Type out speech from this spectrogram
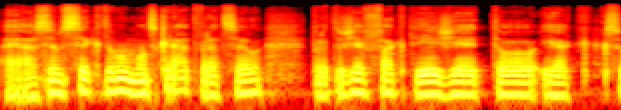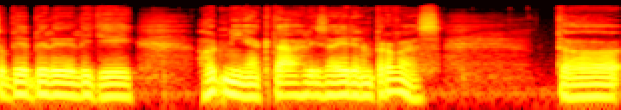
A já jsem se k tomu moc krát vracel, protože fakt je, že to, jak k sobě byli lidi hodní, jak táhli za jeden pro vás, to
